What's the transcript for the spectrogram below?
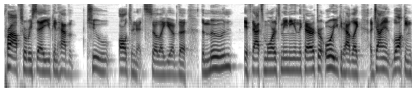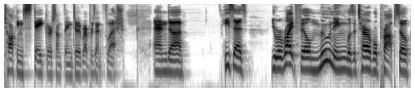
props where we say you can have two alternates. So like you have the the moon, if that's more its meaning in the character, or you could have like a giant walking, talking steak or something to represent flesh. And uh, he says, "You were right, Phil. Mooning was a terrible prop." So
